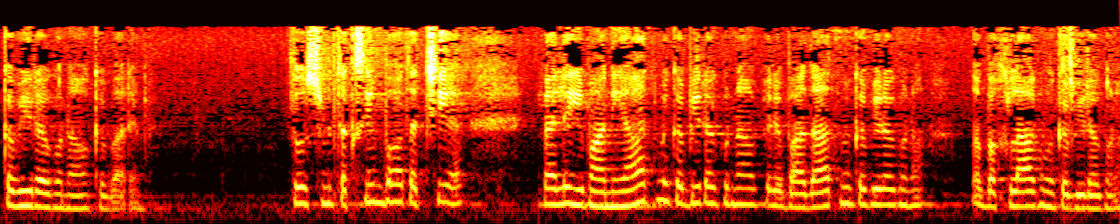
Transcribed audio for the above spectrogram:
کبیرہ گناہوں کے بارے میں۔ تو اس میں تقسیم بہت اچھی ہے۔ پہلے ایمانیات میں کبیرہ گنا پھر عبادات میں کبیرہ گنا اب اخلاق میں کبیرہ گنا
